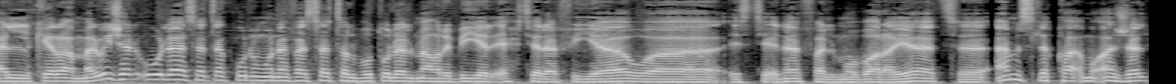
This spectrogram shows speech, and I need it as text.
الكرام. الوجهة الأولى ستكون منافسات البطولة المغربية الاحترافية واستئناف المباريات. أمس لقاء مؤجل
